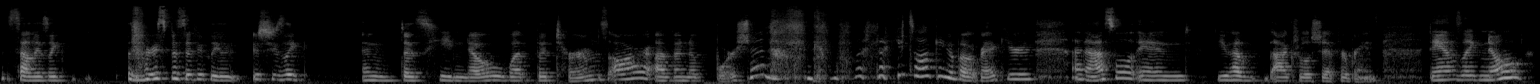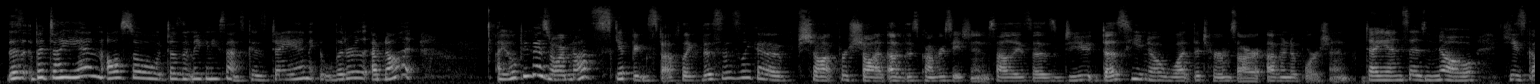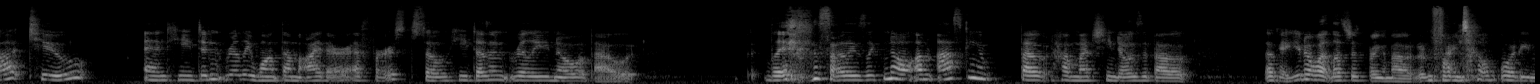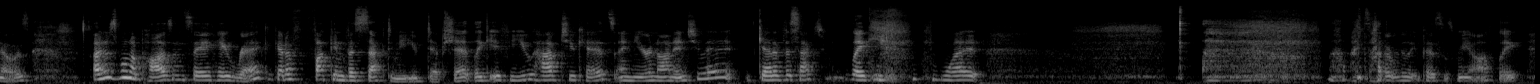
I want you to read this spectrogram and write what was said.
Sally's like, very specifically, she's like, and does he know what the terms are of an abortion? what are you talking about, Rick? You're an asshole and you have actual shit for brains. Dan's like, no, this, but Diane also doesn't make any sense because Diane literally, I'm not. I hope you guys know I'm not skipping stuff. Like this is like a shot for shot of this conversation. Sally says, "Do you does he know what the terms are of an abortion?" Diane says, "No, he's got two and he didn't really want them either at first, so he doesn't really know about like Sally's like, "No, I'm asking about how much he knows about Okay, you know what? Let's just bring him out and find out what he knows." I just want to pause and say, hey, Rick, get a fucking vasectomy, you dipshit. Like, if you have two kids and you're not into it, get a vasectomy. Like, what? that really pisses me off. Like,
